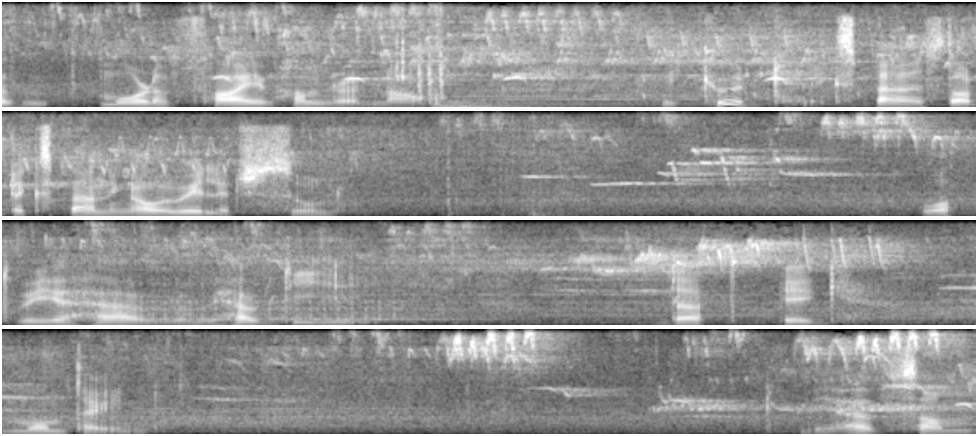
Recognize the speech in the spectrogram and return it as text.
Have more than 500 now. We could expand, start expanding our village soon. What we have? We have the that big mountain. We have some.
